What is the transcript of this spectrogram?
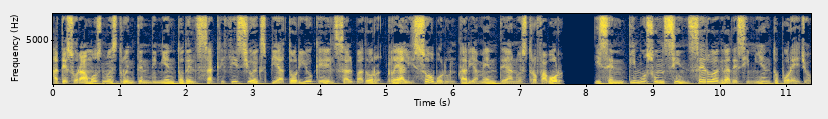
Atesoramos nuestro entendimiento del sacrificio expiatorio que el Salvador realizó voluntariamente a nuestro favor y sentimos un sincero agradecimiento por ello.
